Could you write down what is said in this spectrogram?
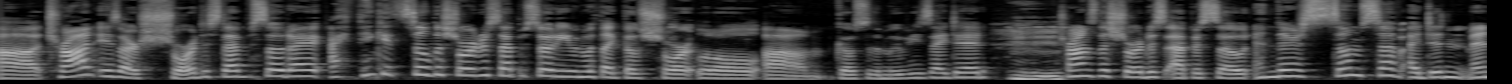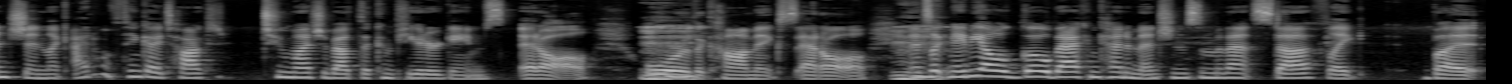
Uh, Tron is our shortest episode. I, I think it's still the shortest episode, even with like those short little um, Ghost of the Movies I did. hmm Tron's the shortest episode, and there's some stuff I didn't mention. Like, I don't think I talked too much about the computer games at all or Mhm. the comics at all. And Mhm. it's like maybe I'll go back and kind of mention some of that stuff, like, but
